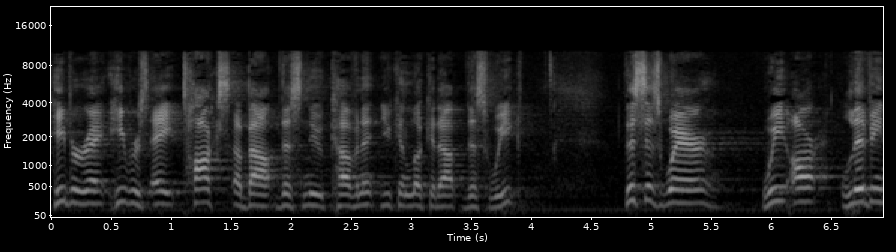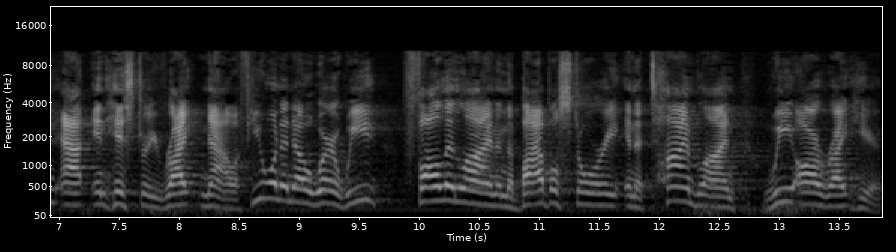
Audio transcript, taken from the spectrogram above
Hebrews 8 talks about this new covenant. You can look it up this week. This is where we are living at in history right now. If you want to know where we fall in line in the Bible story, in a timeline, we are right here.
